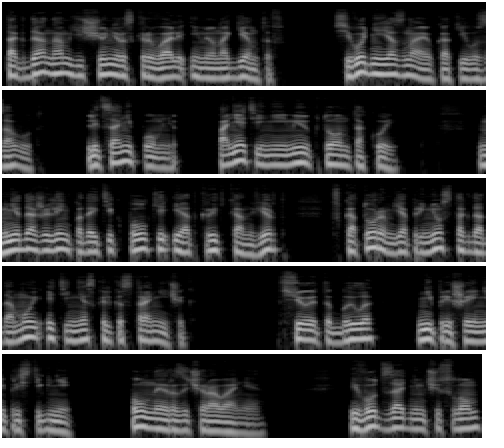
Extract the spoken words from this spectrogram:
Тогда нам еще не раскрывали имен агентов. Сегодня я знаю, как его зовут. Лица не помню. Понятия не имею, кто он такой. Мне даже лень подойти к полке и открыть конверт, в котором я принес тогда домой эти несколько страничек. Все это было ни пришей, ни пристегни. Полное разочарование. И вот задним числом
